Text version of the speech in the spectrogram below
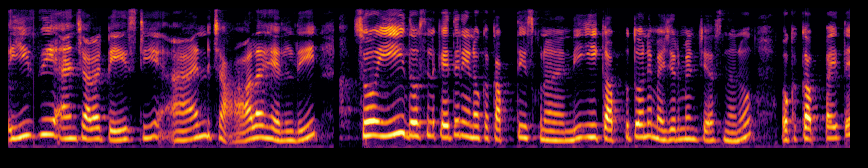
ఈజీ అండ్ చాలా టేస్టీ అండ్ చాలా హెల్దీ సో ఈ దోశలకైతే నేను ఒక కప్ తీసుకున్నానండి. ఈ కప్పుతోనే మెజర్మెంట్ చేస్తున్నాను. ఒక కప్ అయితే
